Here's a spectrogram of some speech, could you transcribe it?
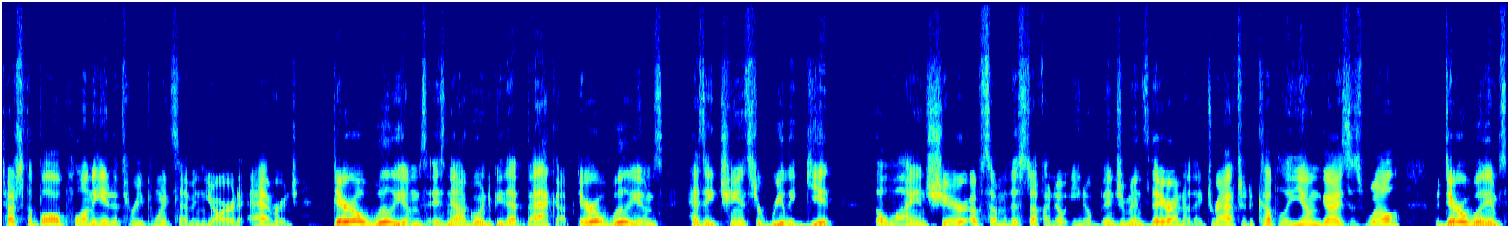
touched the ball plenty at a 3.7 yard average. Darrel Williams is now going to be that backup. Darrel Williams has a chance to really get the lion's share of some of this stuff. I know Eno Benjamin's there. I know they drafted a couple of young guys as well. But Darrel Williams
